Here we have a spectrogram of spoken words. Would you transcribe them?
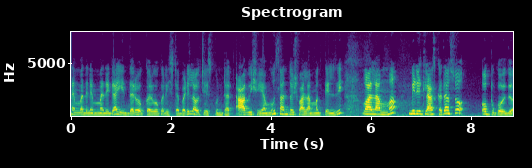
నెమ్మది నెమ్మదిగా ఇద్దరు ఒకరికొకరు ఇష్టపడి లవ్ చేసుకుంటారు. ఆ విషయము సంతోష్ వాళ్ళ అమ్మకి తెలిసి వాళ్ళ అమ్మ మిడిల్ క్లాస్ కదా సో ఒప్పుకోదు.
